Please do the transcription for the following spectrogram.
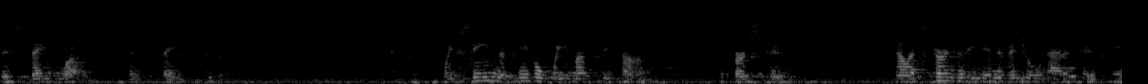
the same love, and the same spirit. We've seen the people we must become in verse 2. Now let's turn to the individual attitudes we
